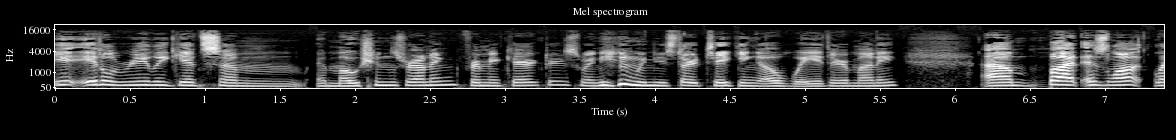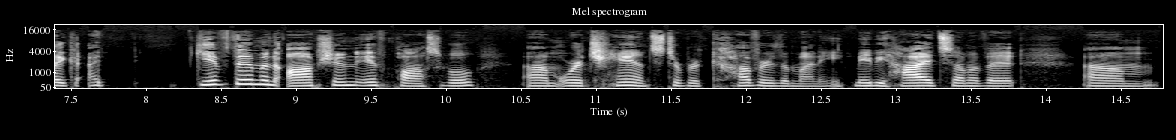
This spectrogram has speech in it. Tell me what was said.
it, will really get some emotions running from your characters when you when you start taking away their money. Um, but as long like I give them an option if possible um, or a chance to recover the money, maybe hide some of it um,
